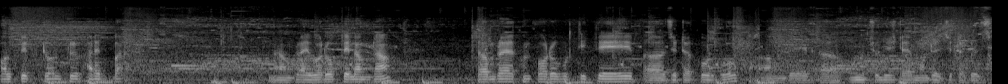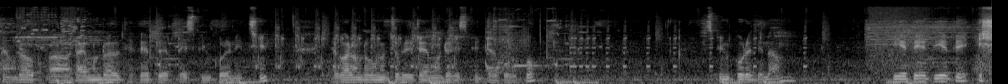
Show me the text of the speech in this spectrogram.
অল্প একটু, অল্প আরেকবার। আমরা এবারও পেলাম না তো আমরা এখন পরবর্তীতে যেটা করব, আমাদের উনচল্লিশ ডায়মন্ডের যেটা রয়েছে, আমরা ডায়মন্ড রয়্যাল থেকে দু একটা স্পিন করে নিচ্ছি। এবার আমরা উনচল্লিশ ডায়মন্ডের স্পিনটা করব। স্পিন করে দিলাম। দিয়ে দিয়ে দিয়ে দিয়ে ইস!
